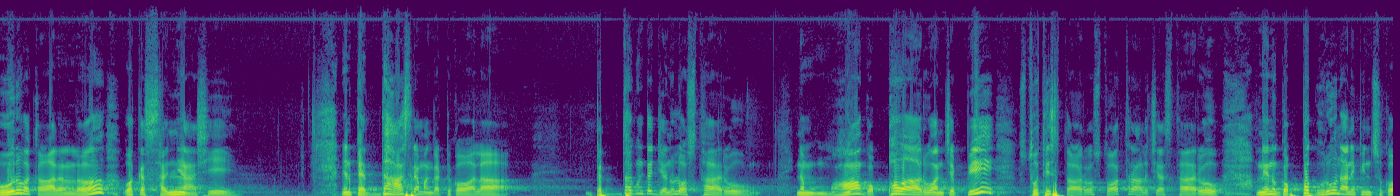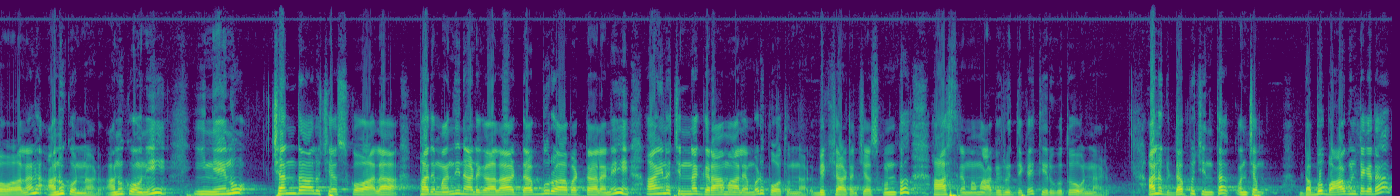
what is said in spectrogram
పూర్వకాలంలో ఒక సన్యాసి. నేను పెద్ద ఆశ్రమం కట్టుకోవాలా? పెద్దగుంటే జనులు వస్తారు. మా మహా గొప్పవారు అని చెప్పి స్తుతిస్తారు స్తోత్రాలు చేస్తారు. నేను గొప్ప గురువుని అనిపించుకోవాలని అనుకున్నాడు. అనుకొని ఈ నేను చందాలు చేసుకోవాలా? పది మందిని అడగాల? డబ్బు రాబట్టాలని ఆయన చిన్న గ్రామాలెంబడి పోతున్నాడు. భిక్షాటం చేసుకుంటూ ఆశ్రమం అభివృద్ధికై తిరుగుతూ ఉన్నాడు. ఆయనకు డబ్బు చింత కొంచెం డబ్బు బాగుంటే కదా?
